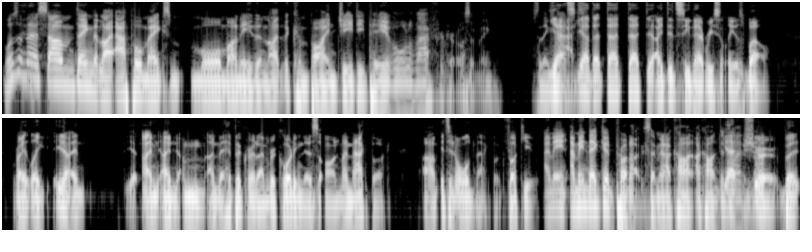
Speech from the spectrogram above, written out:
Wasn't there something that like Apple makes more money than like the combined GDP of all of Africa or something? Something Yes, mad. yeah, that that that I did see that recently as well, right? Like you know, and yeah, I'm I'm I'm I'm a hypocrite. I'm recording this on my MacBook. Um, it's an old MacBook. Fuck you. I mean, I mean, they're good products. I mean, I can't, I can't deny Yeah, them. sure, but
